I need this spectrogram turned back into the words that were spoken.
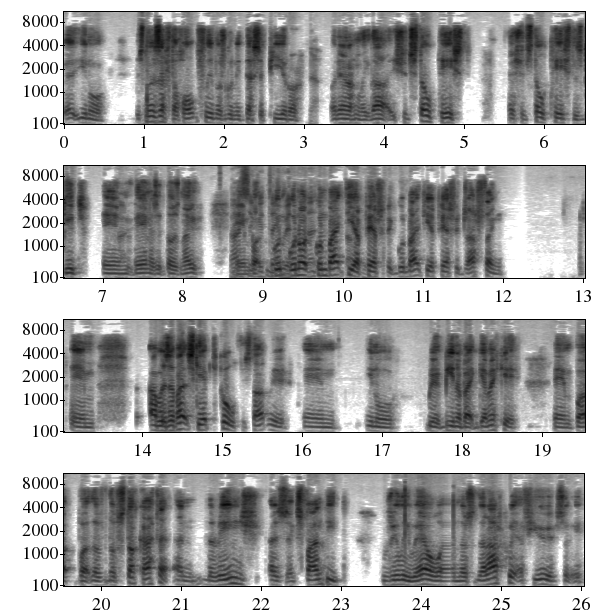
to, you know, it's not as if the hop flavour is going to disappear or, No. or anything like that. It should still taste. It should still taste as good um, Right. then as it does now. That's Um, but going, going, on, that- going back to your perfect, going back to your perfect draft thing. Um, I was a bit sceptical to start with. Um, you know, with it being a bit gimmicky. Um, but but they've, they've stuck at it, and the range has expanded really well. And there's there are quite a few sort of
